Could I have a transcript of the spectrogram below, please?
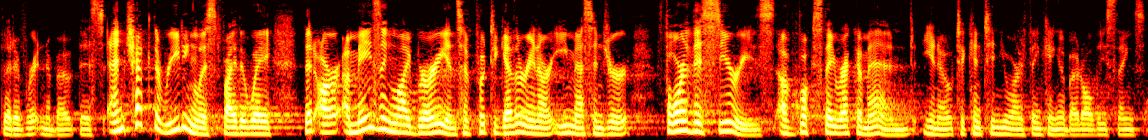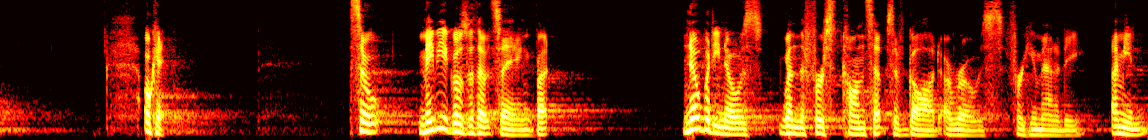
that have written about this. And check the reading list, by the way, that our amazing librarians have put together in our e-messenger for this series of books they recommend. You know, to continue our thinking about all these things. Okay. So maybe it goes without saying, but Nobody knows when the first concepts of God arose for humanity. I mean,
